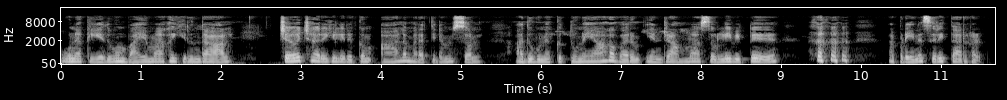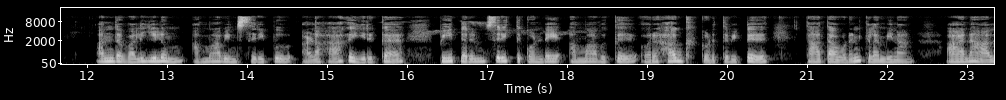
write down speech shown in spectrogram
உனக்கு எதுவும் பயமாக இருந்தால் சர்ச் அருகில் இருக்கும் ஆலமரத்திடம் சொல். அது உனக்கு துணையாக வரும் என்று அம்மா சொல்லிவிட்டு அப்படின்னு சிரித்தார்கள். அந்த வழியிலும் அம்மாவின் சிரிப்பு அழகாக இருக்க பீட்டரும் சிரித்து கொண்டே அம்மாவுக்கு ஒரு ஹக் கொடுத்துவிட்டு தாத்தாவுடன் கிளம்பினான். ஆனால்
